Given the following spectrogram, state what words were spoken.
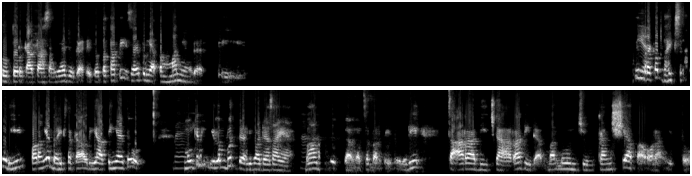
tutur kata saya juga itu. Tetapi saya punya teman yang dari tapi yeah. mereka baik sekali, orangnya baik sekali, hatinya itu baik. mungkin lebih lembut daripada saya, nah. bagus banget seperti itu. Jadi cara bicara tidak menunjukkan siapa orang itu,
